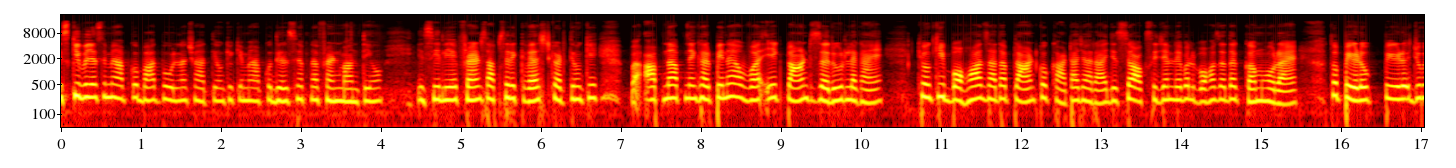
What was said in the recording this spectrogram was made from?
इसकी वजह से मैं आपको बात बोलना चाहती हूँ, क्योंकि मैं आपको दिल से अपना फ्रेंड मानती हूँ। इसीलिए फ्रेंड्स आपसे रिक्वेस्ट करती हूँ कि आप ना अपने घर पे ना वह एक प्लांट ज़रूर लगाएँ, क्योंकि बहुत ज़्यादा प्लांट को काटा जा रहा है, जिससे ऑक्सीजन लेवल बहुत ज़्यादा कम हो रहा है। तो पेड़ों, पेड़, जो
